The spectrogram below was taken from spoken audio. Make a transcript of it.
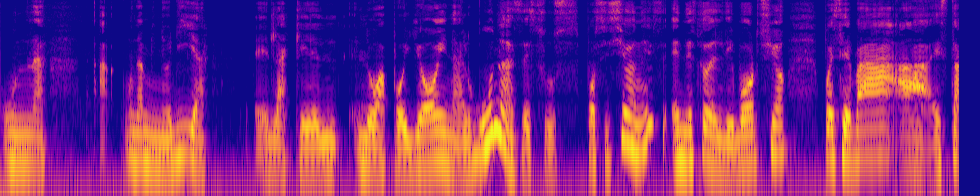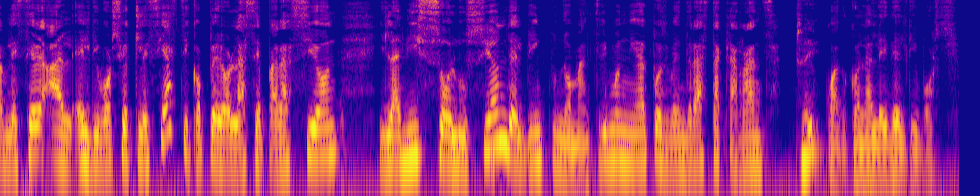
una, una minoría eh, la que él lo apoyó en algunas de sus posiciones. En esto del divorcio, pues se va a establecer el divorcio eclesiástico, pero la separación y la disolución del vínculo matrimonial, pues vendrá hasta Carranza, con, la ley del divorcio.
